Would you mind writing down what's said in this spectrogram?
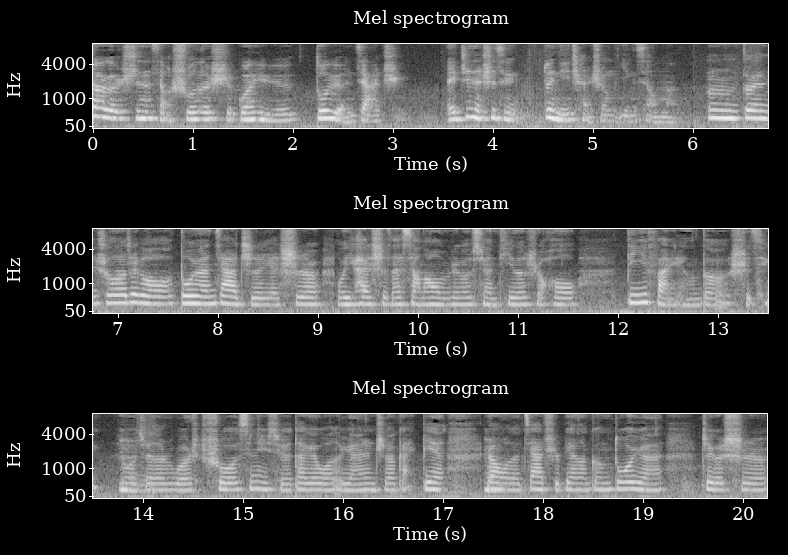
二个事情想说的是关于多元价值。哎，这件事情对你产生影响吗？嗯，对你说的这个多元价值，也是我一开始在想到我们这个选题的时候，第一反应的事情。因为我觉得，如果说心理学带给我的原认知的改变，让我的价值变得更多元，这个是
